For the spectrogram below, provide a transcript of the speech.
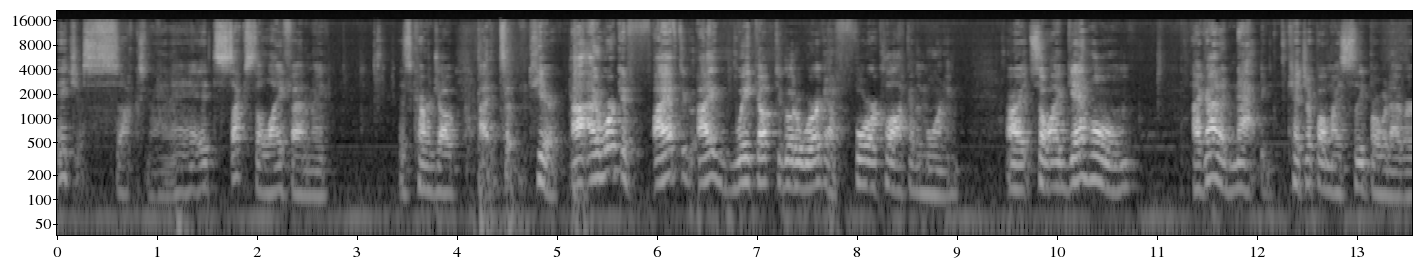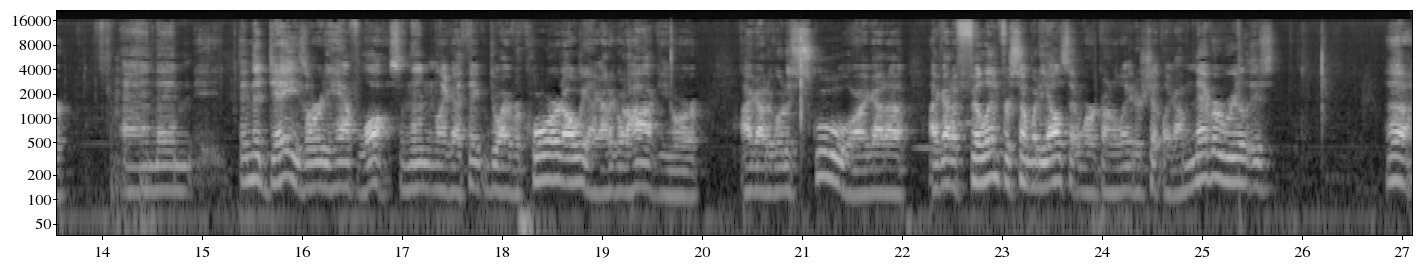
it just sucks, man. It sucks the life out of me this current job. I, t- here, I, I work at. I have to. I wake up to go to work at four o'clock in the morning. All right, so I get home. I got a nap, catch up on my sleep or whatever, and then then the day is already half lost. And then like I think, do I record? Oh wait, I gotta go to hockey or. I gotta go to school, or I gotta I gotta fill in for somebody else at work on a later shift. Like I'm never really is. Uh,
